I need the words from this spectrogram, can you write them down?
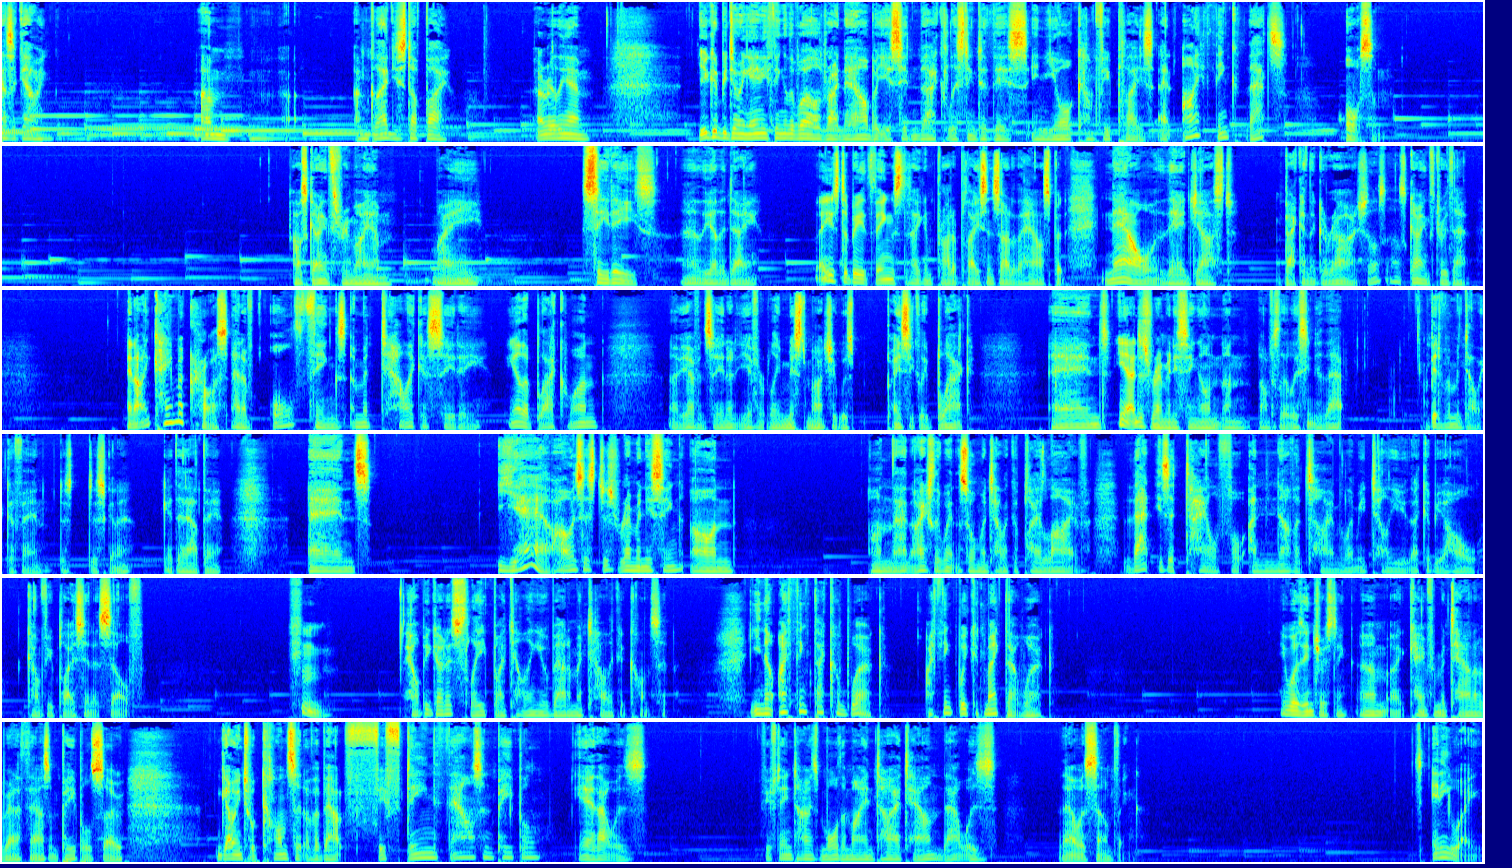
how's it going? I'm I'm glad you stopped by. I really am. You could be doing anything in the world right now, but you're sitting back listening to this in your comfy place, and I think that's awesome. I was going through my um my CDs uh, the other day. They used to be things to take in pride of place inside of the house, but now they're just back in the garage. So I was, I was going through that. And I came across, out of all things, a Metallica CD. You know, the black one? If you haven't seen it, you haven't really missed much. It was basically black. And, yeah, just reminiscing on, on obviously listening to that. Bit of a Metallica fan. Just, just going to get that out there. And, yeah, I was just, just reminiscing on on that. I actually went and saw Metallica play live. That is a tale for another time, let me tell you. That could be a whole comfy place in itself. Hmm. Help you go to sleep by telling you about a Metallica concert. You know, I think that could work. I think we could make that work. It was interesting. Um, I came from a town of about a thousand people, so going to a concert of about 15,000 people, yeah, that was 15 times more than my entire town. That was that was something. Anyway,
